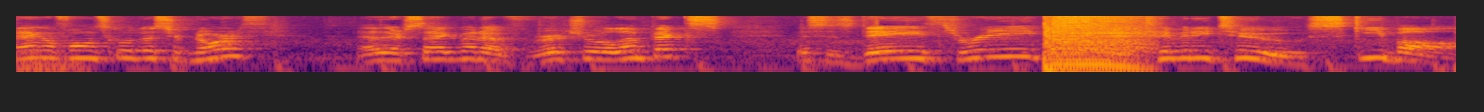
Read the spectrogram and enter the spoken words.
Anglophone School District North, another segment of Virtual Olympics. This is day three, activity two, skee ball.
